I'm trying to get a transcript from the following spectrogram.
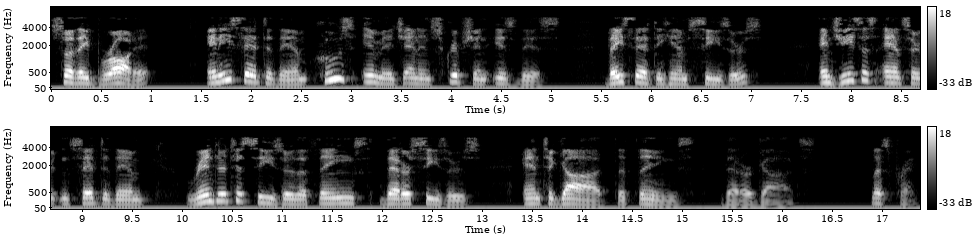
So they brought it, and he said to them, Whose image and inscription is this? They said to him, Caesar's. And Jesus answered and said to them, Render to Caesar the things that are Caesar's, and to God the things that are God's. Let's pray.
